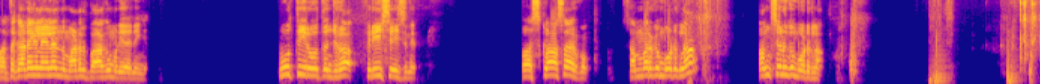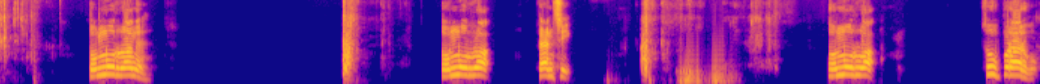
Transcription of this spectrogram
மற்ற கடைகளெல்லாம் இந்த மாடல் பார்க்க முடியாது நீங்கள் நூற்றி இருபத்தஞ்சு ரூபா ஃப்ரீ சைஸுங்க ஃபஸ்ட் கிளாஸாக இருக்கும். சம்மருக்கும் போட்டுக்கலாம் ஃபங்க்ஷனுக்கும் போட்டுக்கலாம். தொண்ணூறுரூவாங்க. தொண்ணூறுரூவா. ஃபேன்சி தொண்ணூறுரூவா. சூப்பராக இருக்கும்.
